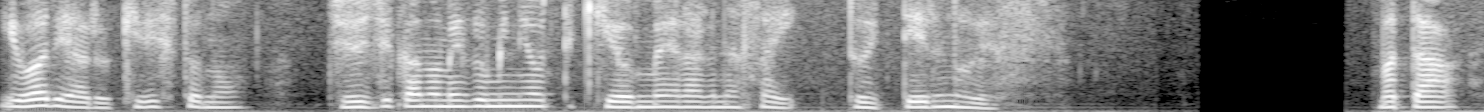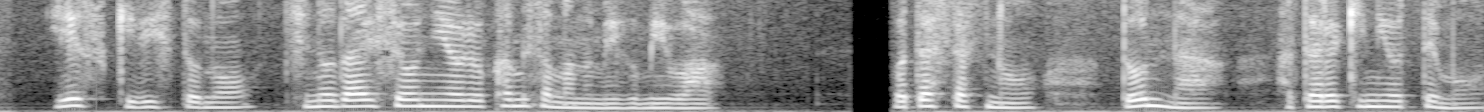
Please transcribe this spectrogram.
岩であるキリストの十字架の恵みによって清められなさいと言っているのです。また、イエス・キリストの血の代償による神様の恵みは、私たちのどんな働きによっても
